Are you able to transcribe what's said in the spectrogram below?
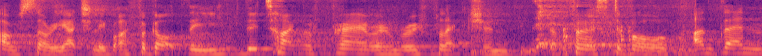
Oh, sorry, actually, I forgot the, the time of prayer and reflection first of all. And then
